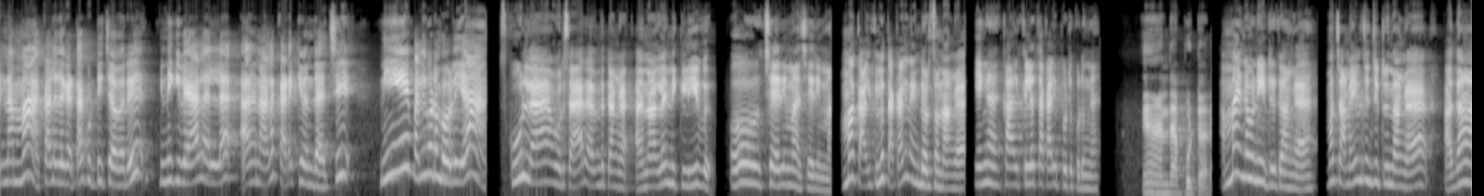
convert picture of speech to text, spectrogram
என்னம்மா கழுத கட்டா குட்டிச்சவரு இன்னைக்கு வேலை இல்ல அதனால கடைக்கு வந்தாச்சு. நீ பள்ளிக்கூடம் போகலையா? ஸ்கூல்ல ஒரு சார் இறந்துட்டாங்க அதனால இன்னைக்கு லீவு. ஓ சரிம்மா சரிம்மா. அம்மா கால் கிலோ தக்காளி வாங்கிட்டு வர சொன்னாங்க. ஏங்க கால் கிலோ தக்காளி போட்டு கொடுங்க. இந்தா போட்டு வரேன். அம்மா என்ன பண்ணிட்டு இருக்காங்க? அம்மா சமையல் செஞ்சுட்டு இருந்தாங்க. அதான்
